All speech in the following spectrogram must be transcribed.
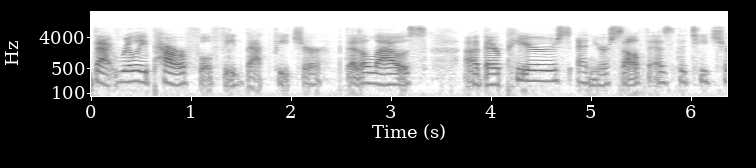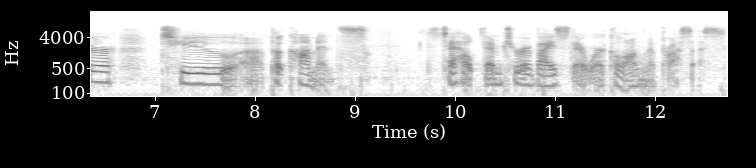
that really powerful feedback feature that allows uh, their peers and yourself as the teacher to uh, put comments to help them to revise their work along the process.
